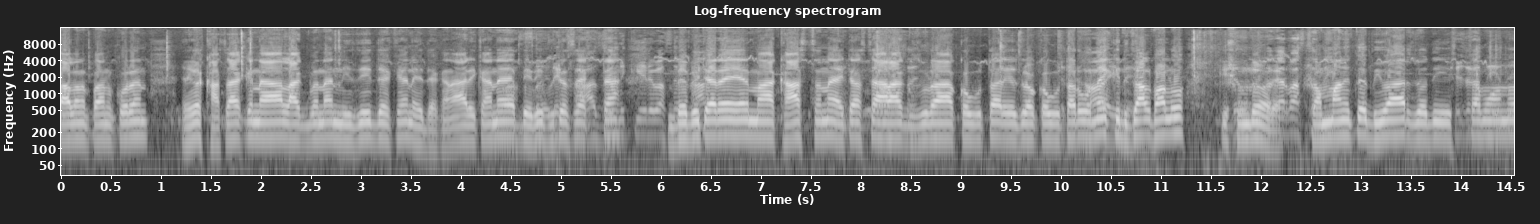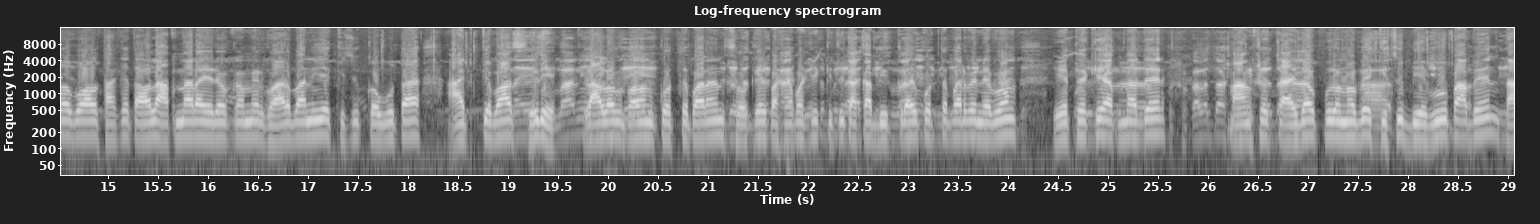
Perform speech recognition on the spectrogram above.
লালন পালন করেন এবার খাঁচা কেনা লাগবে না নিজেই দেখেন এই দেখেন। আর এখানে বেবি ফুটেছে একটা। বেবিটারে এর মা খাচ্ছে না এটা হচ্ছে আর এক জোড়া কবুতর এই জোড়া কবুতর অনেক রেজাল্ট ভালো কি সুন্দর। সম্মানিত বিহার যদি ইচ্ছা মনোবল থাকে তাহলে আপনারা এরকমের ঘর বানিয়ে কিছু কবুতর আটকে বা ছেড়ে লালন পালন করতে পারেন। শখের পাশাপাশি কিছু টাকা বিক্রয় করতে পারবেন এবং এ থেকে আপনাদের মাংসের চাহিদাও পূরণ হবে কিছু বেবু পাবেন তা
